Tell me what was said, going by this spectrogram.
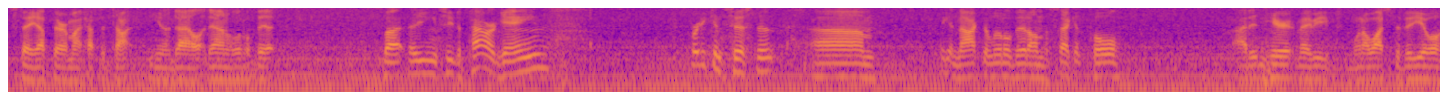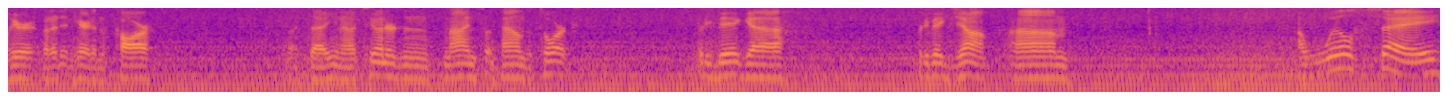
stay up there. I might have to, you know, dial it down a little bit. But there you can see the power gains, pretty consistent. Um, I think it knocked a little bit on the second pull. I didn't hear it. Maybe when I watch the video, I'll hear it, but I didn't hear it in the car. But uh, you know, 209 foot-pounds of torque, pretty big, uh, pretty big jump. Um, I will say,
